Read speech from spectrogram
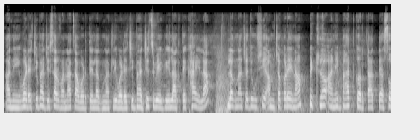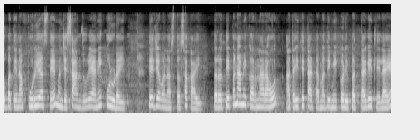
आणि वड्याची भाजी सर्वांनाच आवडते. लग्नातली वड्याची भाजीच वेगळी लागते खायला. लग्नाच्या दिवशी आमच्याकडे ना पिठलं आणि भात करतात. त्यासोबत आहे ना पुरी असते म्हणजे सांजोरी आणि कुरडई. ते जेवण असतं सकाळी. तर ते पण आम्ही करणार आहोत. आता इथे ताटामध्ये मी कढीपत्ता घेतलेला आहे.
